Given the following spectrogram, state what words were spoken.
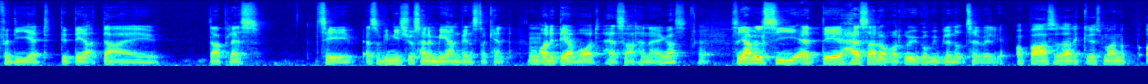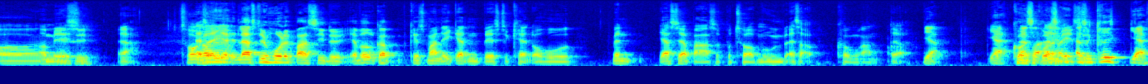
Fordi at det er der, der er, der er plads til... Altså Vinicius han er mere en venstre kant. Mm. Og det er der, hvor at Hazard han er, ikke også? Ja. Så jeg vil sige, at det er Hazard og Rodrigo, vi bliver nødt til at vælge. Og bare så der er det Griezmann og, Og Messi. Ja. Tror Altså, jeg, lad os lige hurtigt bare sige det. Jeg ved godt, at Griezmann ikke er den bedste kant overhovedet. Men jeg ser bare så på toppen uden, altså konkurrent der. Ja. Ja, Kun altså, på grund af altså, Messi. altså, Gris, ja,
